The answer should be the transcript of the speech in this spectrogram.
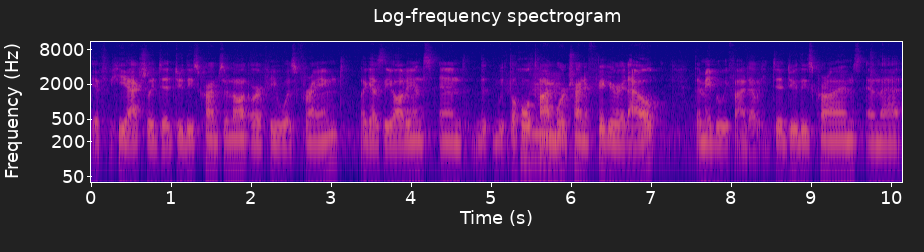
if he actually did do these crimes or not, or if he was framed, like as the audience, and the, the whole time Mhm. we're trying to figure it out, then maybe we find out he did do these crimes, and that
